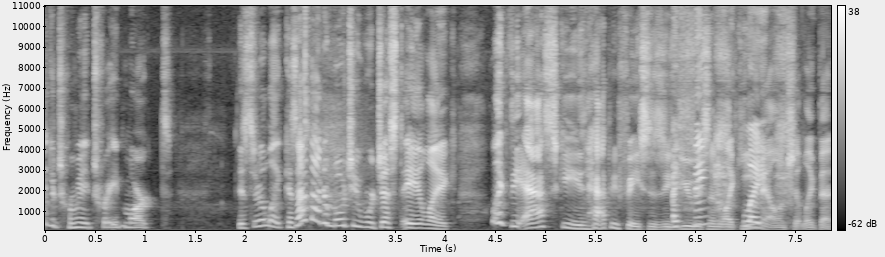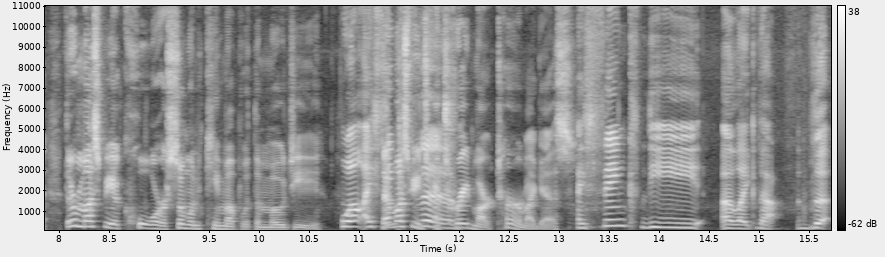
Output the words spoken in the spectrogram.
like a tra- trademarked. Is there like because I thought emoji were just a like like the ASCII happy faces you I use think, in like like- email and shit like that. There must be a core. Someone came up with emoji. Well, I think That must be the, a trademark term, I guess. I think the uh, like the the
